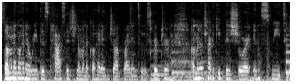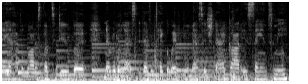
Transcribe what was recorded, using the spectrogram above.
So I'm going to go ahead and read this passage and I'm going to go ahead and jump right into the scripture. I'm going to try to keep this short and sweet today. I have a lot of stuff to do, but nevertheless, it doesn't take away from the message that God is saying to me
